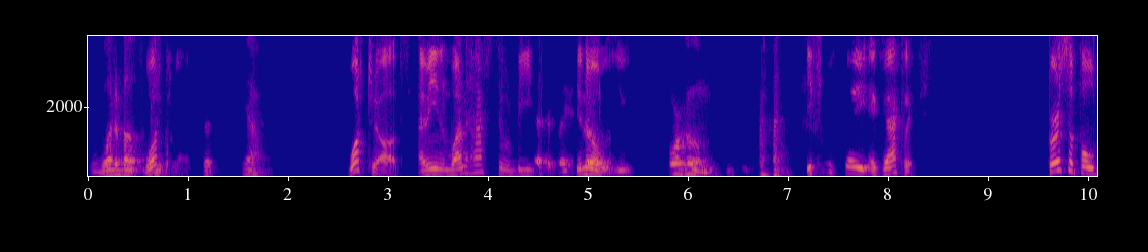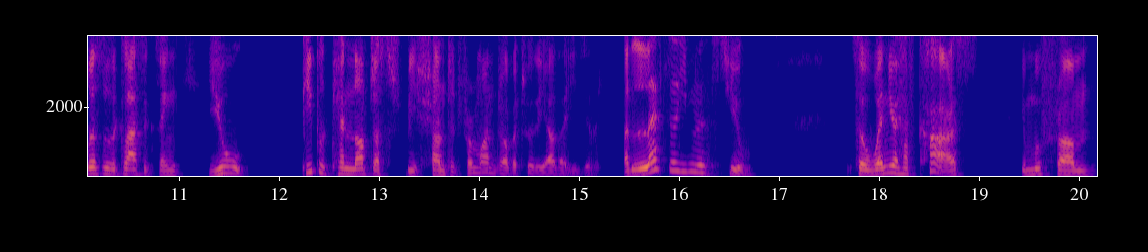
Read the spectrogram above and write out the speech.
what about the what people? jobs? Yeah. What jobs? I mean, one has to be, you know, you, for whom? if you say exactly, first of all, this is a classic thing. You people cannot just be shunted from one job to the other easily. But let's even assume. So when you have cars, you move from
